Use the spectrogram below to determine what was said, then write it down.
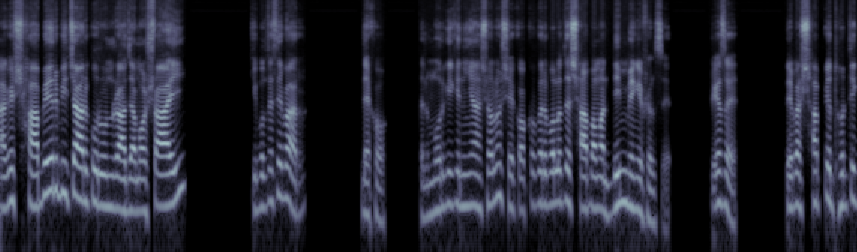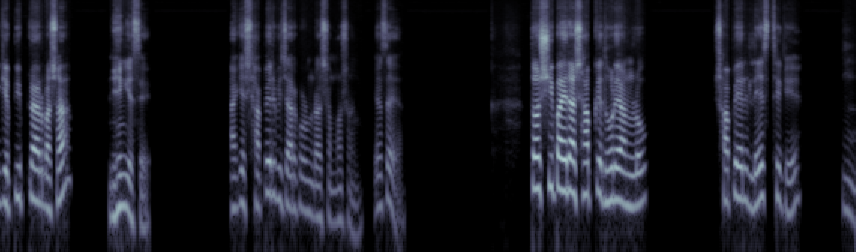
আগে সাপের বিচার করুন রাজামশাই। কি বলতেছে এবার? দেখো, তাহলে মুরগিকে নিয়ে আসা। সে কক করে বলল যে সাপ আমার ডিম ভেঙে ফেলছে। ঠিক আছে? তো এবার সাপকে ধরতে গিয়ে পিঁপড়ার বাসা ভেঙেছে। আগে সাপের বিচার করুন রাজামশাই। ঠিক আছে? তো সিপাহীরা সাপকে ধরে আনলো। সাপের লেজ থেকে হুম,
